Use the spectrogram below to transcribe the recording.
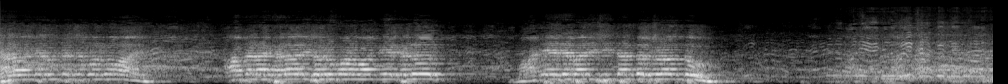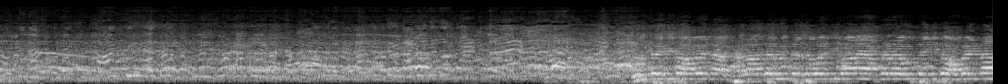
খেলোয়াড়দের উদ্দেশ্যে বলব ভাই আপনারা খেলোয়াড়ি ঝরু মনোভাব নিয়ে খেলুন। মাঠে এসে পারি সিদ্ধান্ত চূড়ান্ত। উত্তেজিত হবেন না। খেলোয়াড়দের উদ্দেশ্যে বলছি ভাই, আপনারা উত্তেজিত হবেন না।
